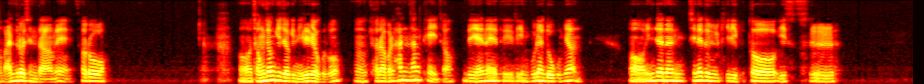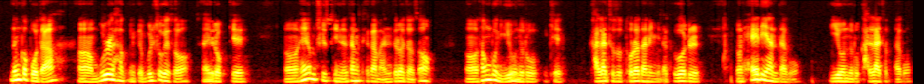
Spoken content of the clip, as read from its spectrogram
어, 만들어진 다음에 서로 어, 정전기적인 인력으로 어, 결합을 한 상태이죠. 근데 얘네들이 물에 녹으면 어, 이제는 지네들끼리 붙어 있을 는 것보다 어, 물하고 그러니까 물 속에서 자유롭게 어, 헤엄칠 수 있는 상태가 만들어져서 어, 성분 이온으로 이렇게 갈라져서 돌아다닙니다. 그거를 또 해리한다고 이온으로 갈라졌다고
